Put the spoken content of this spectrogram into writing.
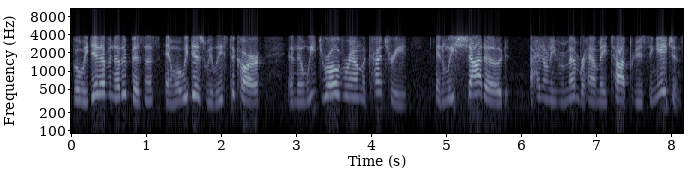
But we did have another business, and what we did is we leased a car, and then we drove around the country, and we shadowed I don't even remember how many top producing agents.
